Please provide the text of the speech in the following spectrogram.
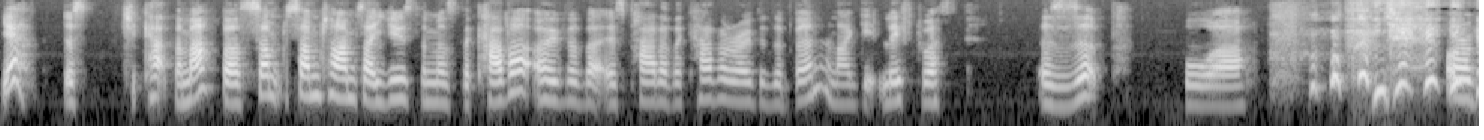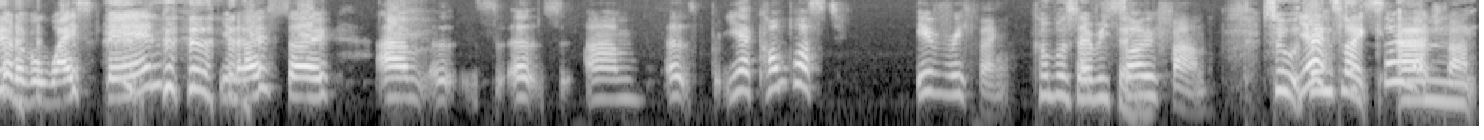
Yeah, just you cut them up. Or some sometimes I use them as the cover over the as part of the cover over the bin, and I get left with a zip or or a bit of a waistband, you know. So um, it's, it's um, it's yeah, compost everything. Compost it's everything. So fun. So yeah, things like so um,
